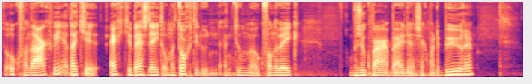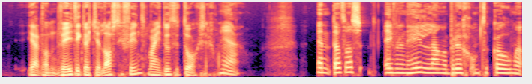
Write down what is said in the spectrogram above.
ook vandaag weer, dat je echt je best deed om het toch te doen. En toen we ook van de week op bezoek waren bij de, zeg maar, de buren, ja, dan weet ik dat je het lastig vindt, maar je doet het toch, zeg maar. Ja. En dat was even een hele lange brug om te komen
